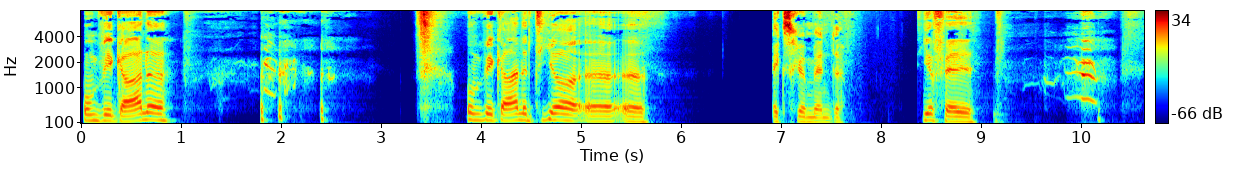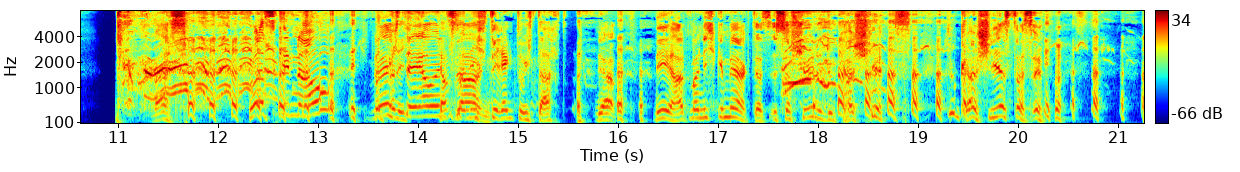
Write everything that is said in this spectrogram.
Um vegane, um vegane Tier, äh, äh, Exkremente. Tierfell. Was? Was genau möchte er ich uns hab's noch sagen? nicht direkt durchdacht. Ja, nee, hat man nicht gemerkt. Das ist das Schöne, du kaschierst, du kaschierst das immer.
